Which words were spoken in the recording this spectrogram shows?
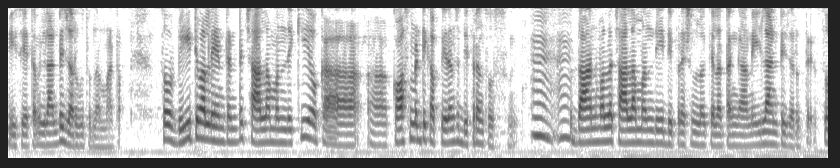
తీసేయటం ఇలాంటివి జరుగుతుందన్నమాట. సో వీటి వల్ల ఏంటంటే చాలామందికి ఒక కాస్మెటిక్ అపియరెన్స్ డిఫరెన్స్ వస్తుంది. దానివల్ల చాలామంది డిప్రెషన్లోకి వెళ్ళటం కానీ ఇలాంటివి జరుగుతాయి. సో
